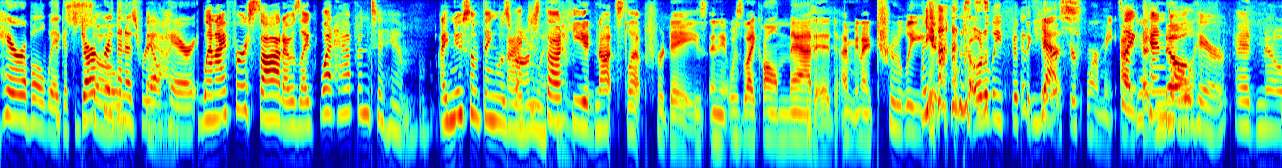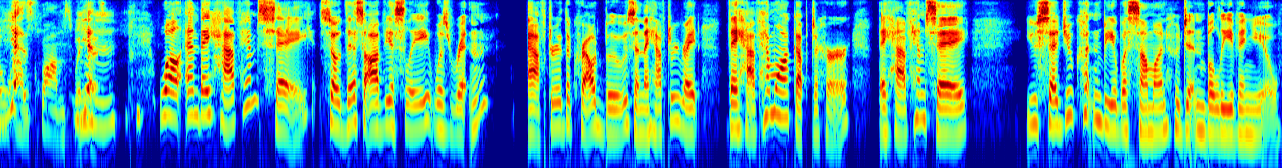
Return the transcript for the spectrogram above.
terrible wig. It's, darker so than his real bad. hair. When I first saw it, I was like, "What happened to him?" I knew something was wrong. I just with thought him. he had not slept for days and it was like all matted. I mean, I truly, Yes. totally fit the Yes. character for me. It's like I had Ken no, doll hair. I had no um, qualms with Yes. it. Well, and they have him say, so this obviously was written after the crowd boos and they have to rewrite. They have him walk up to her. They have him say, You said you couldn't be with someone who didn't believe in you.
